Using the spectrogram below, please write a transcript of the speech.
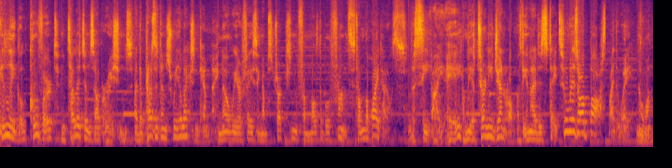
illegal, covert intelligence operations by the president's re-election campaign. Know we are facing obstruction from multiple fronts. From the White House, the CIA, from the Attorney General of the United States, who is our boss, by the way. No one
